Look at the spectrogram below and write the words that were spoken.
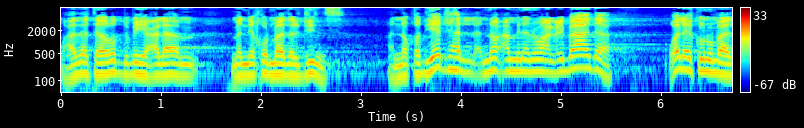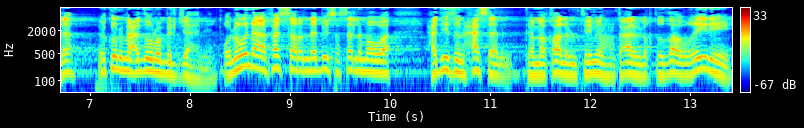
وهذا ترد به على من يقول ماذا الجنس؟ أنه قد يجهل نوعا من أنواع العبادة. ولا يكون ماذا؟ يكون معذورا بالجهل. قل هنا فسر النبي صلى الله عليه وسلم هو حديث حسن كما قال ابن تيمية رحمه الله تعالى في الاقتضاء وغيره.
